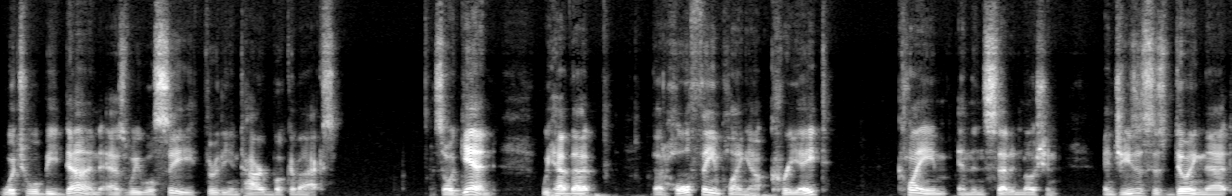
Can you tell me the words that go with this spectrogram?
which will be done as we will see through the entire book of Acts. So again, we have that that whole theme playing out: create, claim, and then set in motion. And Jesus is doing that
